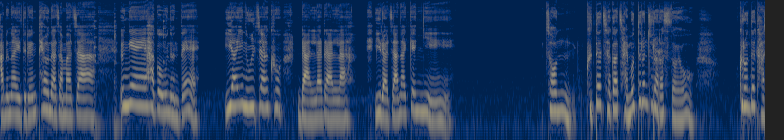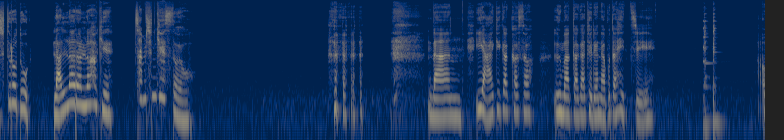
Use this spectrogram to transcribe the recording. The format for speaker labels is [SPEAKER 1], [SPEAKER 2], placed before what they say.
[SPEAKER 1] 다른 아이들은 태어나자마자 응애 하고 우는데 이 아이는 울지 않고 랄라랄라 이러지 않았겠니?
[SPEAKER 2] 전 그때 제가 잘못 들은 줄 알았어요. 그런데 다시 들어도 랄라랄라 하기에 참 신기했어요.
[SPEAKER 1] 난 이 아기가 커서 음악가가 되려나 보다 했지.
